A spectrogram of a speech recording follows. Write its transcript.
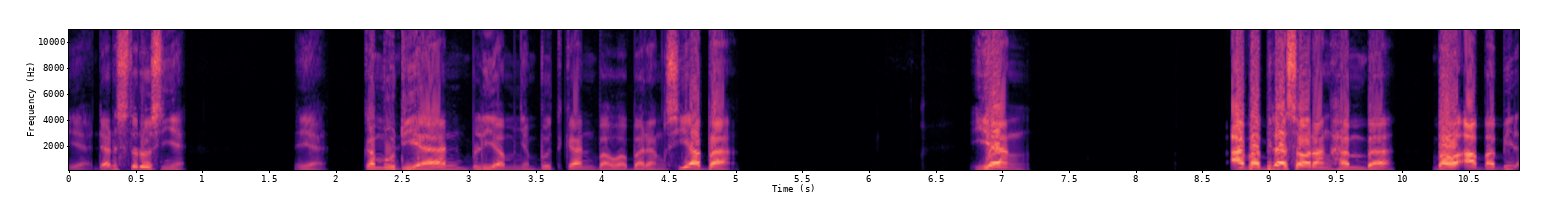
Ya, dan seterusnya. Ya. Kemudian beliau menyebutkan bahwa barang siapa yang apabila seorang hamba bahwa apabila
